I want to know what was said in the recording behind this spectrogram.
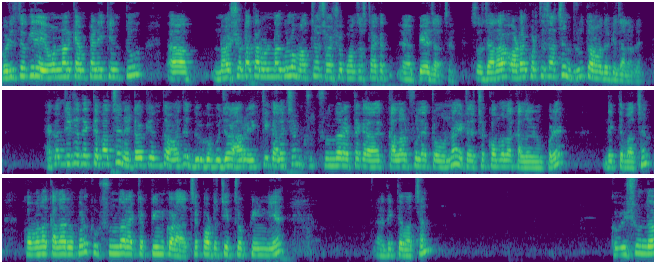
হরিতকির এই ওড়নার ক্যাম্পেইনে কিন্তু নয়শো টাকার ওড়নাগুলো মাত্র ছয়শো পঞ্চাশ টাকা পেয়ে যাচ্ছেন। সো যারা অর্ডার করতে চাচ্ছেন, দ্রুত আমাদেরকে জানাবেন। এখন যেটা দেখতে পাচ্ছেন, এটাও কিন্তু আমাদের দুর্গাপূজার আরও একটি কালেকশন খুব সুন্দর একটা কালারফুল একটা ওড়না, এটা হচ্ছে কমলা কালারের উপরে দেখতে পাচ্ছেন। কমলা কালারের উপরে খুব সুন্দর একটা প্রিন্ট করা আছে, পটচিত্র প্রিন্ট নিয়ে দেখতে পাচ্ছেন। খুবই সুন্দর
